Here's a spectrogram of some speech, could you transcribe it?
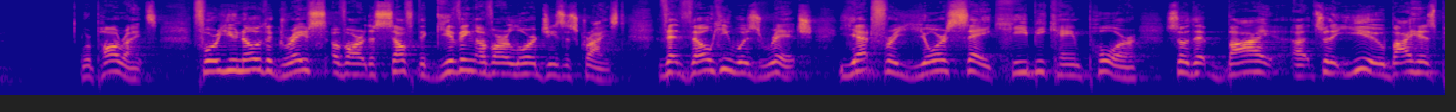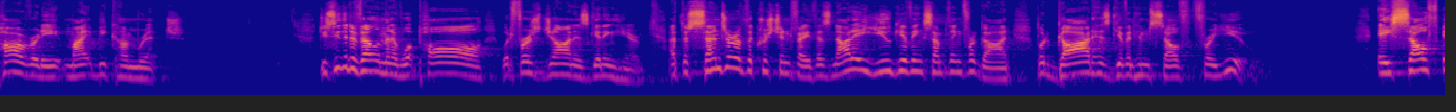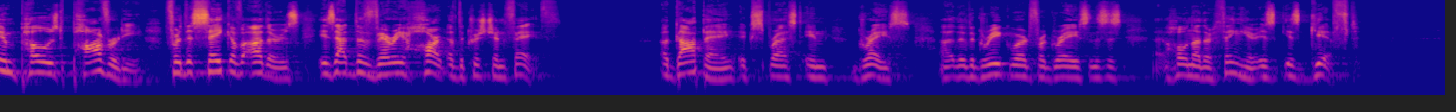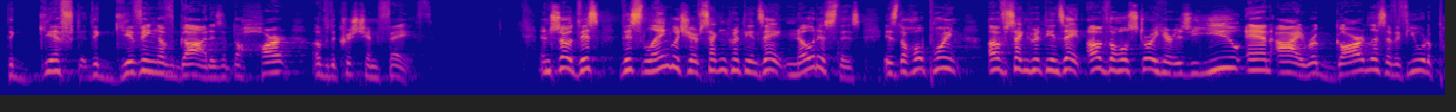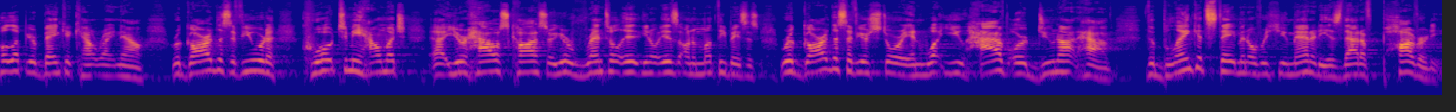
where Paul writes, For you know the grace of our, the self, the giving of our Lord Jesus Christ, that though he was rich, yet for your sake he became poor, so that by, uh, so that you, by his poverty, might become rich. Do you see the development of what Paul, what First John is getting here? At the center of the Christian faith is not a you giving something for God, but God has given himself for you a self imposed poverty for the sake of others is at the very heart of the Christian faith. Agape, expressed in grace, uh, the, the, Greek word for grace, and this is a whole other thing here, is, is gift. The gift, the giving of God is at the heart of the Christian faith. And so this, this language here of 2 Corinthians 8, notice this, is the whole point of 2 Corinthians 8, of the whole story here, is you and I, regardless of if you were to pull up your bank account right now, regardless if you were to quote to me how much uh, your house costs or your rental is, you know, is on a monthly basis, regardless of your story and what you have or do not have, the blanket statement over humanity is that of poverty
